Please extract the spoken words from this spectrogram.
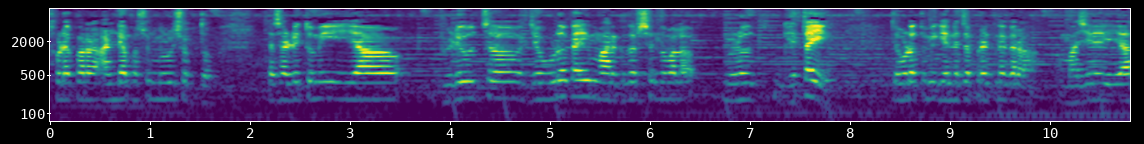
थोड्याफार अंड्यापासून मिळू शकतो. त्यासाठी तुम्ही या व्हिडिओचं जेवढं काही मार्गदर्शन तुम्हाला मिळू घेता येईल तेवढं तुम्ही घेण्याचा प्रयत्न करा. माझे या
